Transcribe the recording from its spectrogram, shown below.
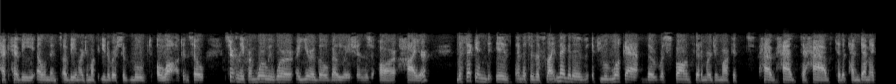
tech heavy elements of the emerging market universe have moved a lot. And so, certainly from where we were a year ago, valuations are higher. The second is, and this is a slight negative, if you look at the response that emerging markets have had to have to the pandemic,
